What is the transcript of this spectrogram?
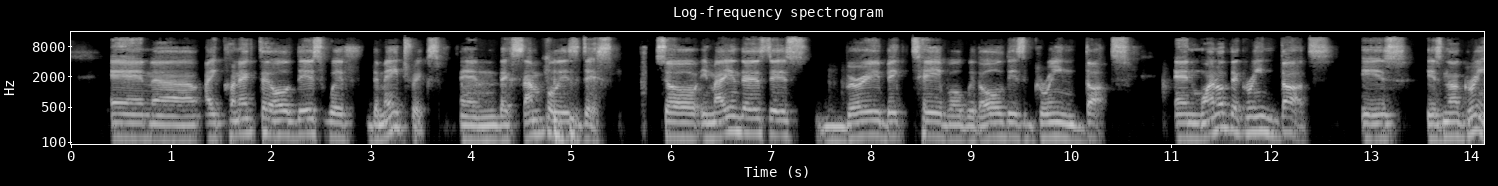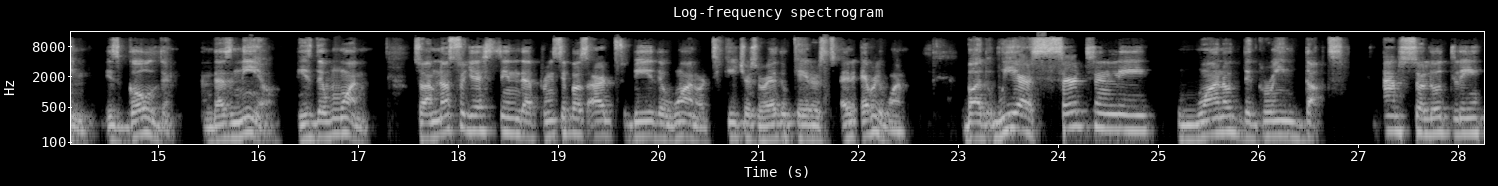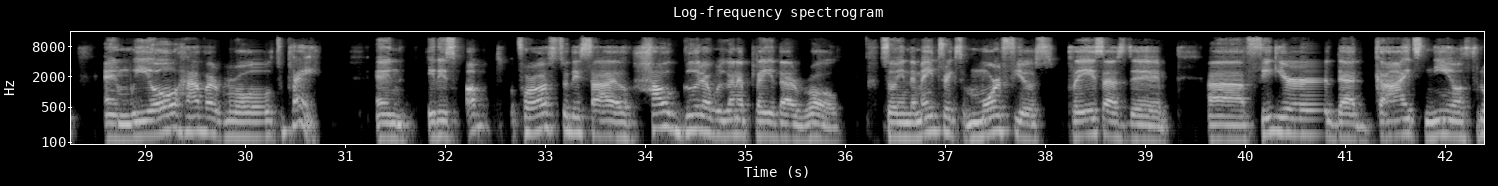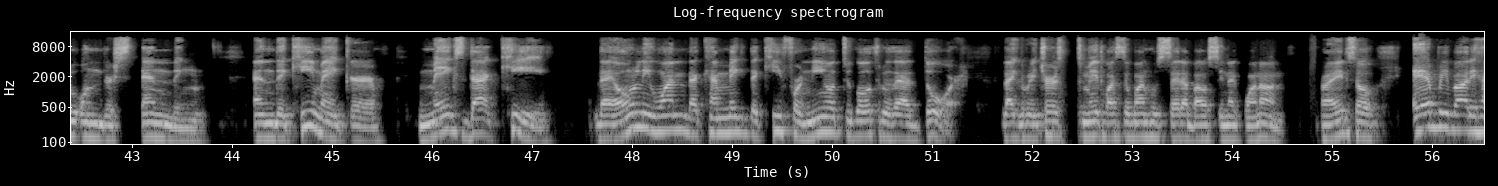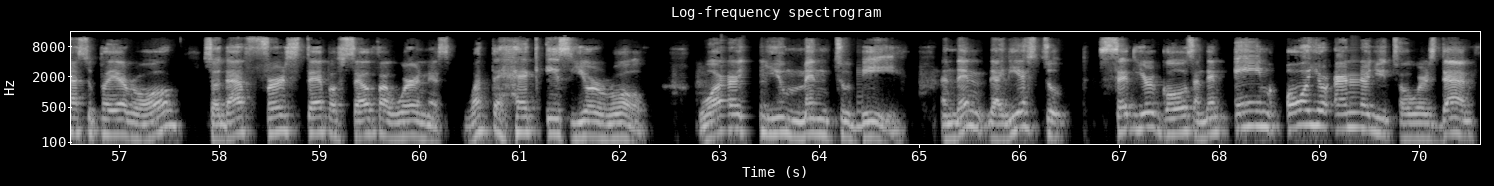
And uh, I connected all this with the matrix. And the example is this so imagine there's this very big table with all these green dots. And one of the green dots is is not green, it's golden. And that's Neo. He's the one. So I'm not suggesting that principals are to be the one or teachers or educators, everyone. But we are certainly one of the green dots. Absolutely. And we all have a role to play. And it is up for us to decide how good are we going to play that role. So in the Matrix, Morpheus plays as the uh, figure that guides Neo through understanding. And the key maker makes that key the only one that can make the key for Neo to go through that door. Like Richard Smith was the one who said about sine qua non. right? So everybody has to play a role. So that first step of self awareness what the heck is your role? What are you meant to be? And then the idea is to set your goals and then aim all your energy towards that.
